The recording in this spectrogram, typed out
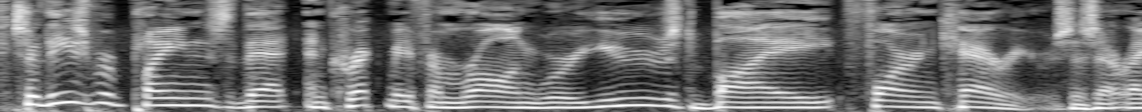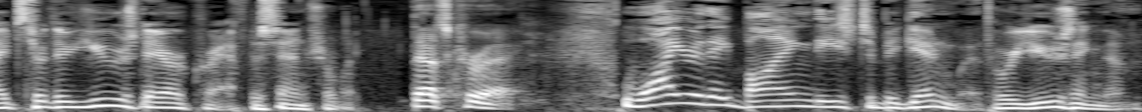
So these were planes that, and correct me if I'm wrong, were used by foreign carriers. Is that right? So they're used aircraft, essentially. That's correct. Why are they buying these to begin with or using them?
